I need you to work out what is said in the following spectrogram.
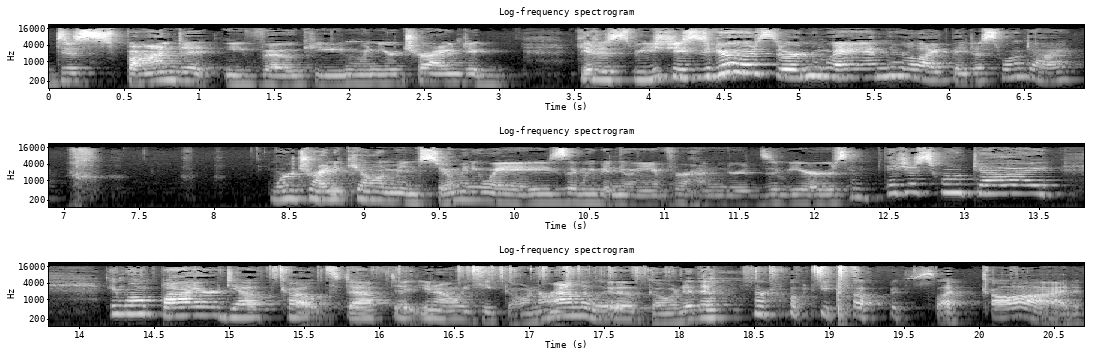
despondent evoking when you're trying to get a species to go a certain way, and they're like, they just won't die we're trying to kill them in so many ways, and we've been doing it for hundreds of years, and they just won't die. They won't buy our death cult stuff. That you know, we keep going around the loop, going to the rodeo. It's like God.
